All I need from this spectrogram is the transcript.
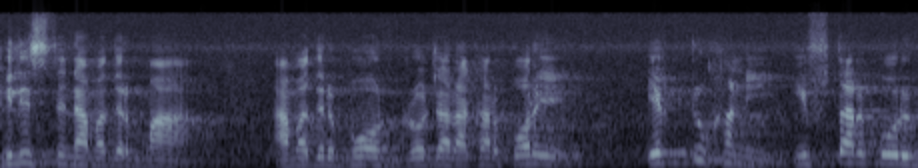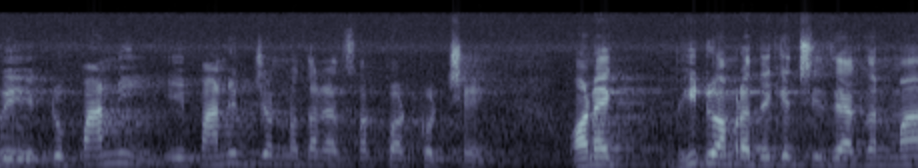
ফিলিস্তিনে আমাদের মা, আমাদের বোন রোজা রাখার পরে একটুখানি ইফতার করবে, একটু পানি, এই পানির জন্য তারা ছটফট করছে। অনেক ভিডিও আমরা দেখেছি যে একজন মা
